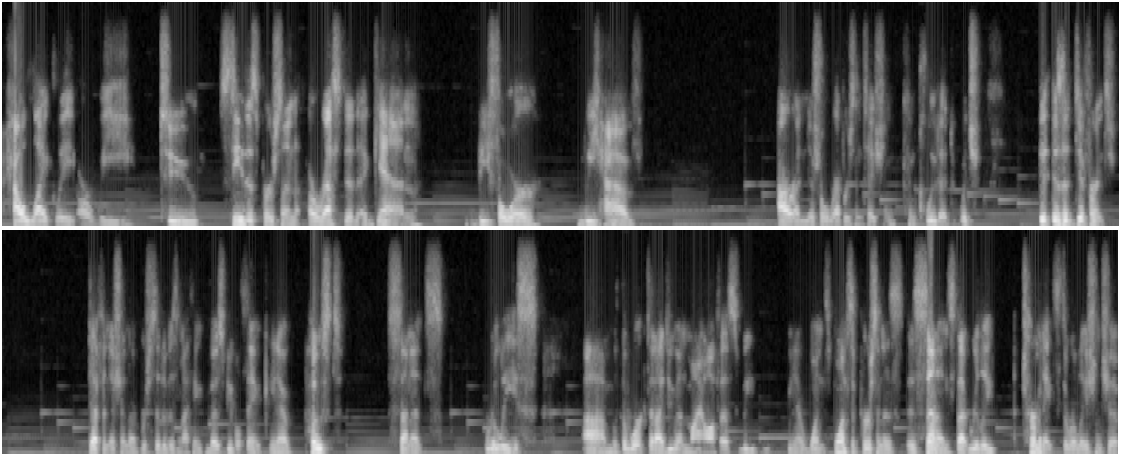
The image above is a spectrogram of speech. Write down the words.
how likely are we to see this person arrested again before we have our initial representation concluded, which is a different definition of recidivism. I think most people think, you know, post sentence release. Um, with the work that I do in my office, we, you know, once once a person is is sentenced, that really terminates the relationship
